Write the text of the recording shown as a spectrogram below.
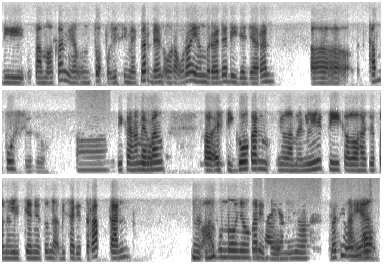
diutamakan yang untuk policy maker dan orang-orang yang berada di jajaran uh, kampus gitu. Uh, Jadi karena memang kalau S3 kan nyelam meneliti, kalau hasil penelitian itu nggak bisa diterapkan, mm -hmm. gunanya kan ya, itu. Sayang juga. Berarti ya, oh,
